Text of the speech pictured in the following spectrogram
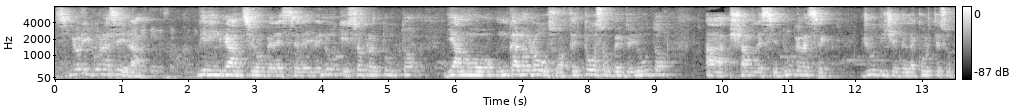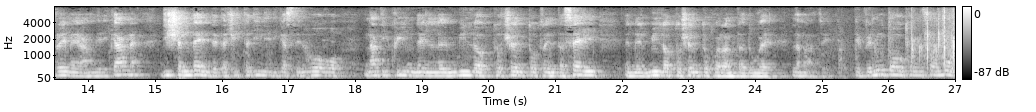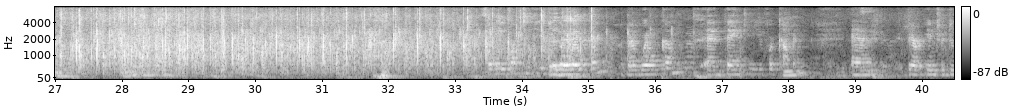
Signori, buonasera. Vi ringrazio per essere venuti e soprattutto diamo un caloroso, affettuoso benvenuto a Charles Douglas, giudice della Corte Suprema americana, discendente da cittadini di Castelnuovo nati qui nel 1836 e nel 1842 la madre. È venuto con sua moglie.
